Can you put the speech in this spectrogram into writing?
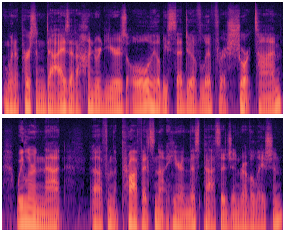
when a person dies at 100 years old, he'll be said to have lived for a short time. We learn that uh, from the prophets, not here in this passage in Revelation.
